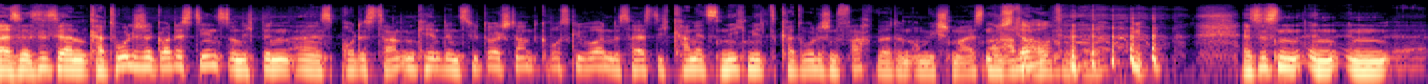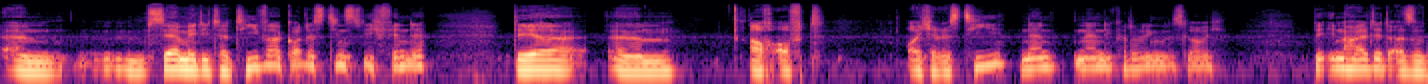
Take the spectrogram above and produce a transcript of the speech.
Also es ist ja ein katholischer Gottesdienst und ich bin als Protestantenkind in Süddeutschland groß geworden. Das heißt, ich kann jetzt nicht mit katholischen Fachwörtern um mich schmeißen. Musst aber auch, es ist ein, ein, ein, ein, sehr meditativer Gottesdienst, wie ich finde, der ähm, auch oft Eucharistie nennt, nennen die Katholiken das, glaube ich, beinhaltet. Also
